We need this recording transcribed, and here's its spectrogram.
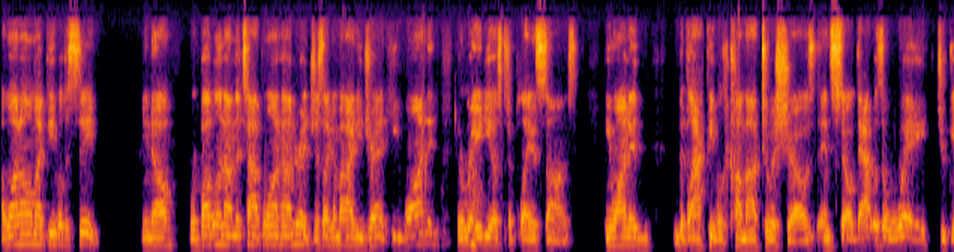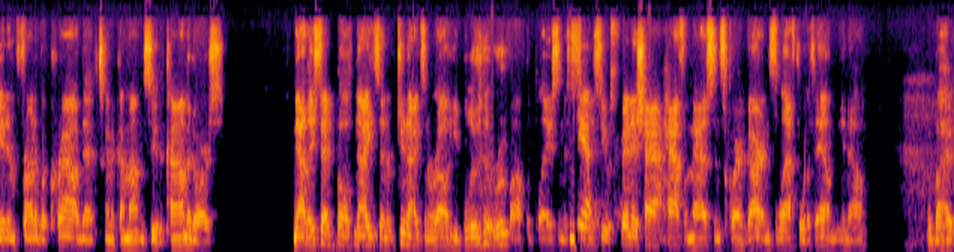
I want all my people to see, you know, we're bubbling on the top 100, just like a mighty dread. He wanted the radios to play his songs. He wanted the black people to come out to his shows. And so that was a way to get in front of a crowd that's going to come out and see the Commodores. Now they said both nights and two nights in a row, he blew the roof off the place, and as soon Yeah. as he was finished, half, half of Madison Square Gardens left with him. You know, but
